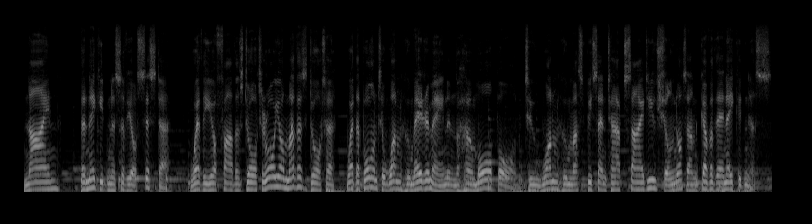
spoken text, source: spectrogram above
9. The nakedness of your sister, whether your father's daughter or your mother's daughter, whether born to one who may remain in the home or born to one who must be sent outside, you shall not uncover their nakedness.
